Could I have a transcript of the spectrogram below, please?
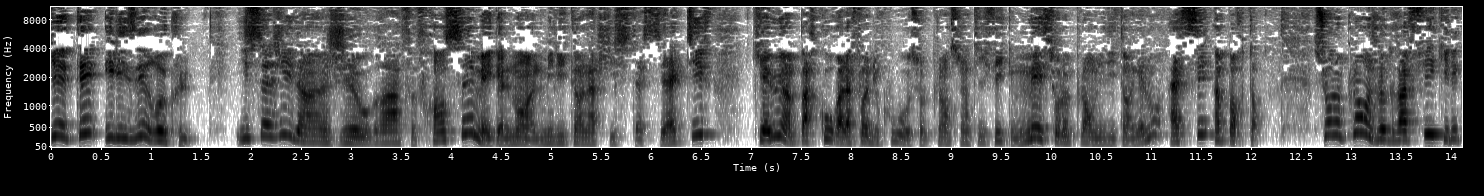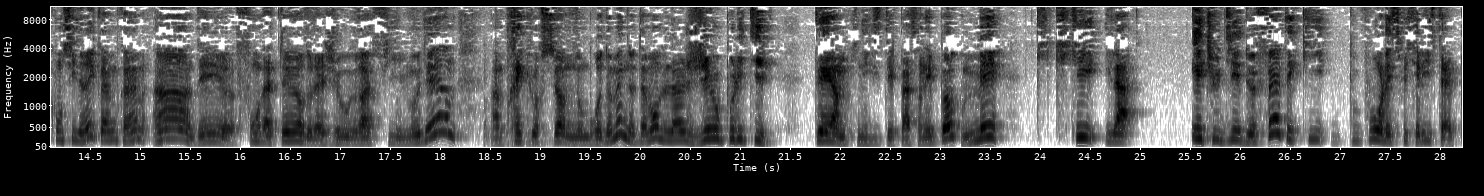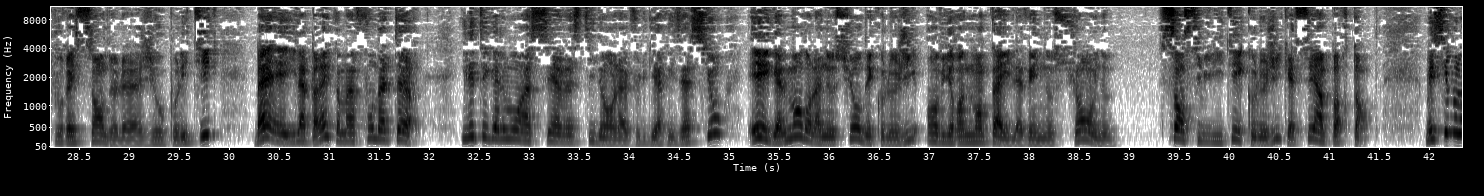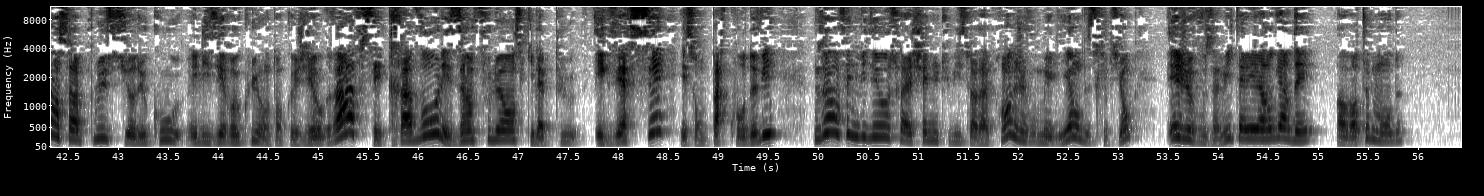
Qui était Élisée Reclus Il s'agit d'un géographe français, mais également un militant anarchiste assez actif, qui a eu un parcours à la fois du coup sur le plan scientifique, mais sur le plan militant également, assez important. Sur le plan géographique, il est considéré quand même, quand même un des euh, fondateurs de la géographie moderne, un précurseur de nombreux domaines, notamment de la géopolitique, terme qui n'existait pas à son époque, mais qui, il a étudié de fait et qui, pour les spécialistes plus récents de la géopolitique, ben, il apparaît comme un fondateur. Il est également assez investi dans la vulgarisation et également dans la notion d'écologie environnementale. Il avait une notion, une sensibilité écologique assez importante. Mais si vous voulez en plus sur du coup Élisée Reclus en tant que géographe, ses travaux, les influences qu'il a pu exercer et son parcours de vie, nous avons fait une vidéo sur la chaîne YouTube Histoire d'apprendre, je vous mets le lien en description et je vous invite à aller la regarder. Au revoir tout le monde.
